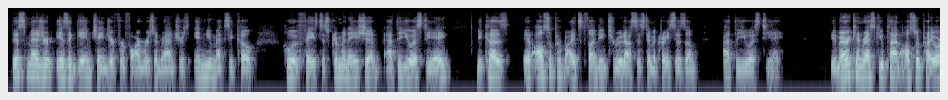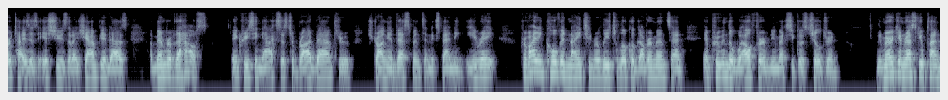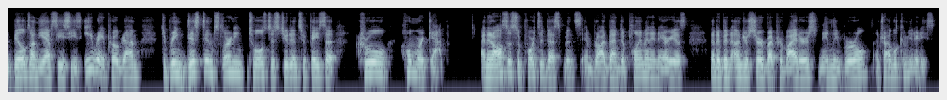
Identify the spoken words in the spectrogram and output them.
This measure is a game changer for farmers and ranchers in New Mexico who have faced discrimination at the USDA because it also provides funding to root out systemic racism at the USDA. The American Rescue Plan also prioritizes issues that I championed as a member of the House, increasing access to broadband through strong investment and expanding E-rate, providing COVID-19 relief to local governments, and improving the welfare of New Mexico's children the American Rescue Plan builds on the FCC's E-rate program to bring distance learning tools to students who face a cruel homework gap. And it also supports investments in broadband deployment in areas that have been underserved by providers, namely rural and tribal communities.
